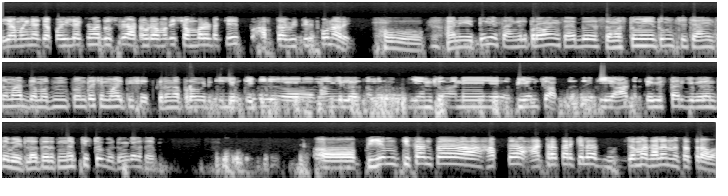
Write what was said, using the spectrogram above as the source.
या महिन्याच्या पहिल्या किंवा दुसऱ्या आठवड्यामध्ये शंभर टक्के हप्ता वितरित होणार आहे. हो हो. आणि तुम्ही सांगेल सांगेलप्रमाणे साहेब समज तुम्ही तुमच्या चॅनलच्या माध्यमातून पण तशी माहिती शेतकऱ्यांना प्रोव्हाइड केली होती की अं, मागील समज पीएमचा आणि पीएमचा हप्ता की अठरा ते वीस तारखेपर्यंत भेटला तर नक्कीच तो भेटून गेला साहेब. पी एम किसानचा हप्ता अठरा तारखेला जमा झाला ना सतरावा?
